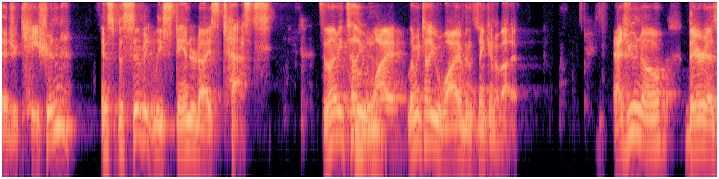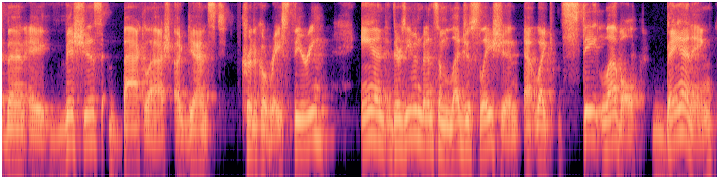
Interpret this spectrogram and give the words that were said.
education and specifically standardized tests. So let me tell Oh, you yeah. why. Let me tell you why I've been thinking about it. As you know, there has been a vicious backlash against critical race theory. And there's even been some legislation at like state level banning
